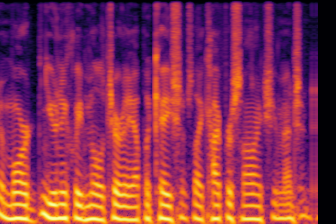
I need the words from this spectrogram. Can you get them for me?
more uniquely military applications, like hypersonics you mentioned.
